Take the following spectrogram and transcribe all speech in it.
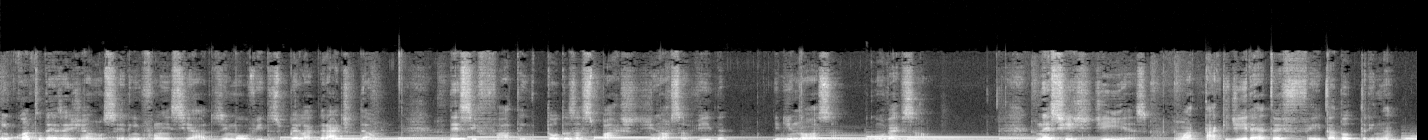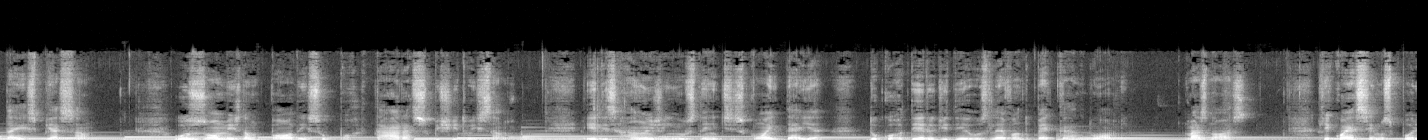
Enquanto desejamos ser influenciados e movidos pela gratidão desse fato em todas as partes de nossa vida e de nossa conversão. Nestes dias, um ataque direto é feito à doutrina da expiação. Os homens não podem suportar a substituição. Eles rangem os dentes com a ideia do Cordeiro de Deus levando o pecado do homem. Mas nós, que conhecemos por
